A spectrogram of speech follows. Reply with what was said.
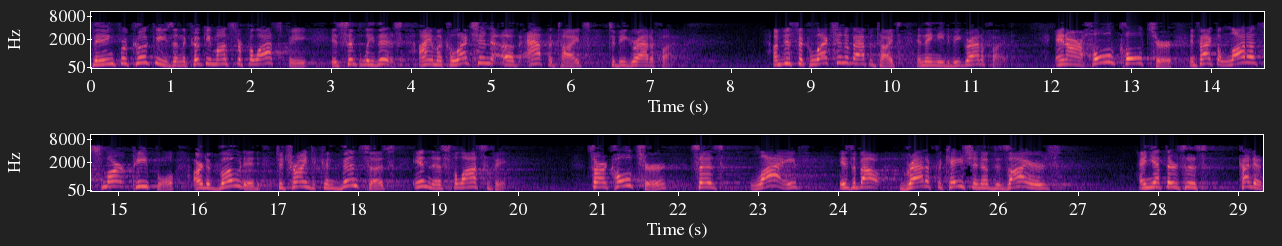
thing for cookies, and the Cookie Monster philosophy is simply this. I am a collection of appetites to be gratified. I'm just a collection of appetites, and they need to be gratified. And our whole culture, in fact, a lot of smart people are devoted to trying to convince us in this philosophy. So our culture says life is about gratification of desires, and yet there's this kind of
